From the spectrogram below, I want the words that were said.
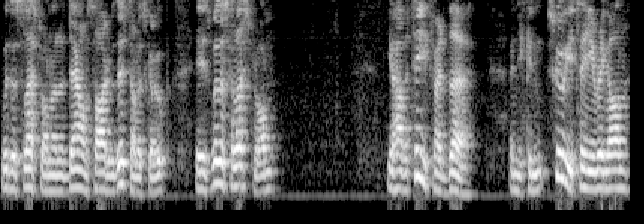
with the Celestron and a downside with this telescope is with a Celestron you have a T-thread there and you can screw your T-ring on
